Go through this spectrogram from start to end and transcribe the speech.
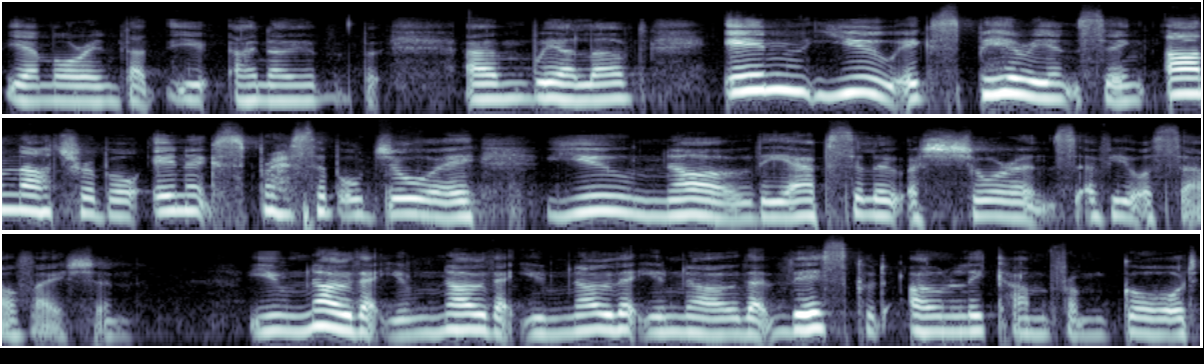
Yeah, more in that. You, I know, but um, we are loved. In you experiencing unutterable, inexpressible joy, you know the absolute assurance of your salvation you know that you know that you know that you know that this could only come from God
